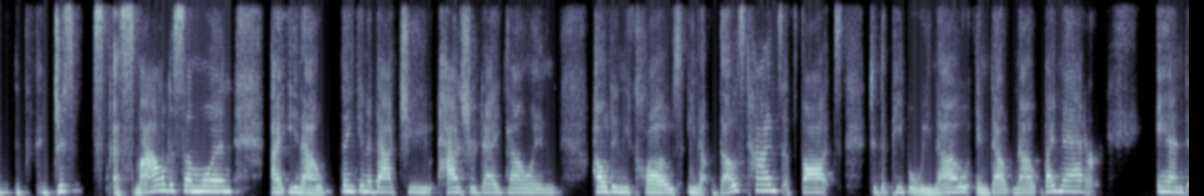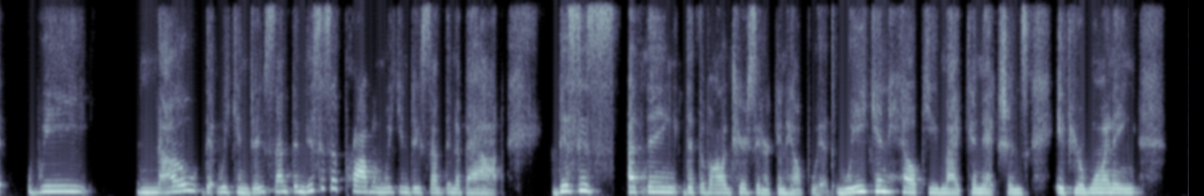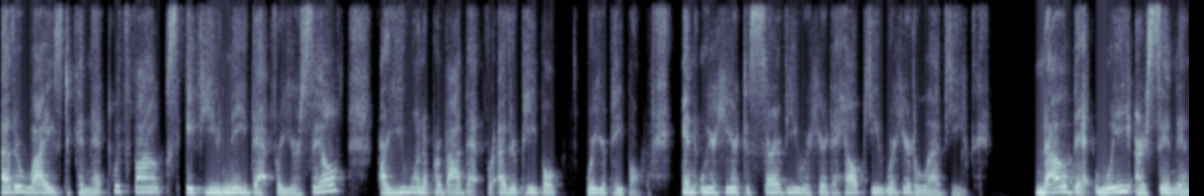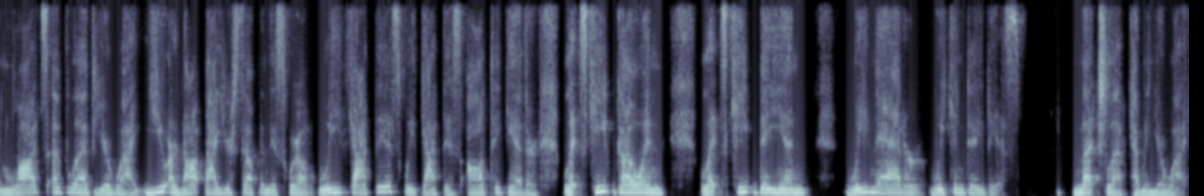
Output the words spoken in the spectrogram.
just a smile to someone uh, you know thinking about you how's your day going holding you close you know those kinds of thoughts to the people we know and don't know they matter. And we know that we can do something. This is a problem we can do something about this is a thing that the volunteer center can help with. We can help you make connections if you're wanting other ways to connect with folks. If you need that for yourself or you want to provide that for other people, we're your people. And we're here to serve you. We're here to help you. We're here to love you. Know that we are sending lots of love your way. You are not by yourself in this world. We've got this. We've got this all together. Let's keep going. Let's keep being. We matter. We can do this. Much love coming your way.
